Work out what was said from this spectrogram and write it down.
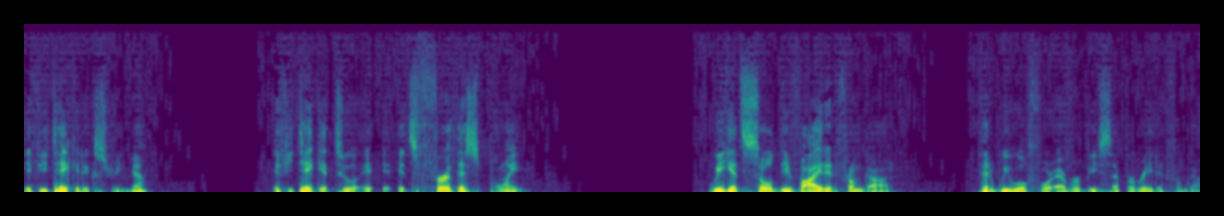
if you take it extreme, yeah? If you take it to it, its furthest point, we get so divided from God that we will forever be separated from God.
